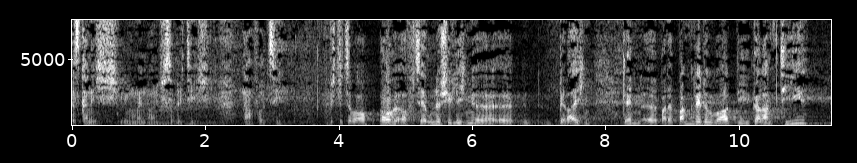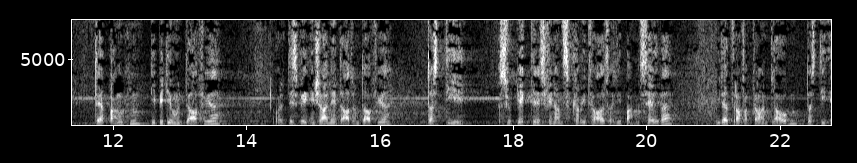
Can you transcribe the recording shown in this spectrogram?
das kann ich im Moment noch nicht so richtig nachvollziehen. Du bist jetzt aber auch, auch auf sehr unterschiedlichen äh, äh, Bereichen. Denn äh, bei der Bankenrettung war die Garantie der Banken die Bedingung dafür, oder das entscheidende Datum dafür, dass die Subjekte des Finanzkapitals, also die Banken selber, wieder daran glauben, dass die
